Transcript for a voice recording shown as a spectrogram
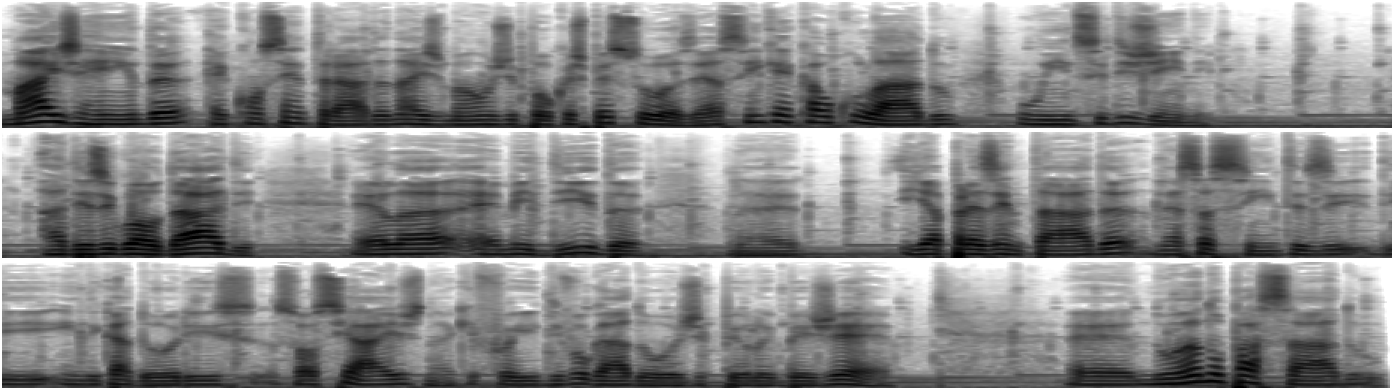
mais renda é concentrada nas mãos de poucas pessoas. É assim que é calculado o índice de Gini. A desigualdade ela é medida né, e apresentada nessa síntese de indicadores sociais né, que foi divulgado hoje pelo IBGE. É, no ano passado,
